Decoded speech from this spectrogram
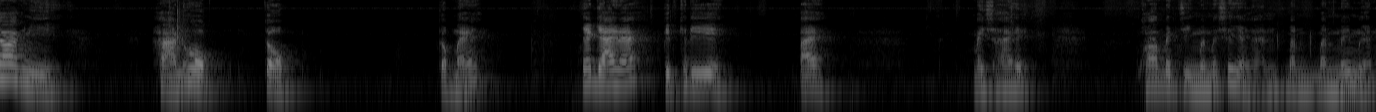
ยากนี่ หารหกจบ จบไหมแยกย้ายนะ ปิดคดี ไป ไม่ใช่ ความเป็นจริงมันไม่ใช่อย่างนั้น มันมันไม่เหมือน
